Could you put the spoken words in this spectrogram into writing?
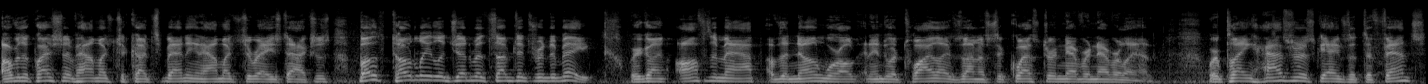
Over the question of how much to cut spending and how much to raise taxes, both totally legitimate subjects for debate, we're going off the map of the known world and into a twilight zone of sequester never never land. We're playing hazardous games with defense,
